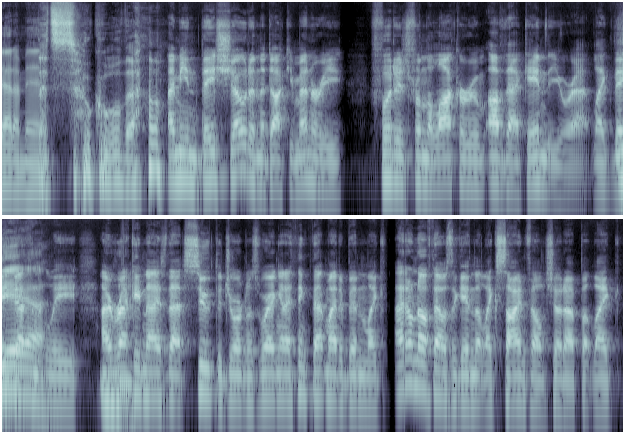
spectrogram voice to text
that I'm in. That's so cool though. I mean, they showed in the documentary footage from the locker room of that game that you were at. Like they Yeah. definitely I recognized that suit that Jordan was wearing and I think that might have been like I don't know if that was the game that like Seinfeld showed up, but like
